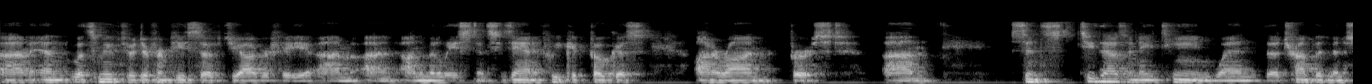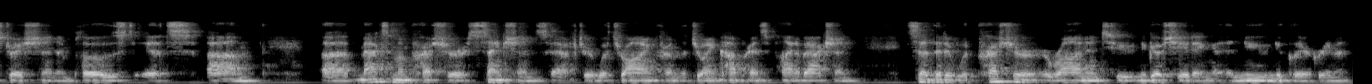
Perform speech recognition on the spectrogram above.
um, and let's move to a different piece of geography um, on, on, the Middle East. And Suzanne, if we could focus on Iran first. Um, since 2018, when the Trump administration imposed its um, uh, maximum pressure sanctions after withdrawing from the Joint Comprehensive Plan of Action, said that it would pressure Iran into negotiating a new nuclear agreement.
